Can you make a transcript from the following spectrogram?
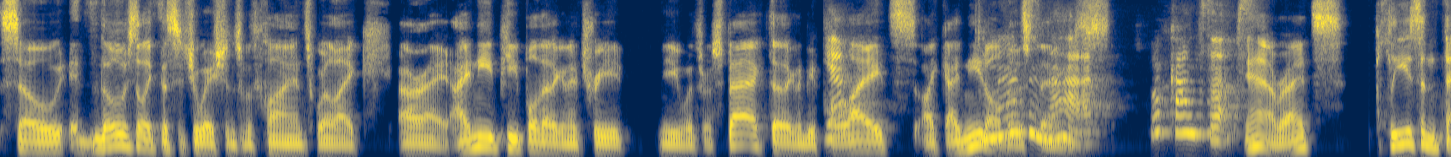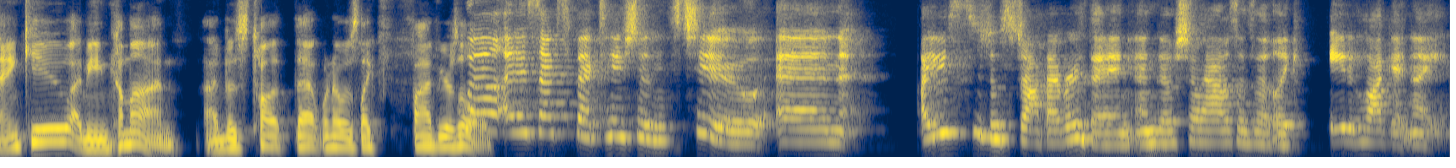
so it, those are like the situations with clients where like, all right, I need people that are going to treat me with respect. That are going to be polite. Yeah. Like I need Imagine all those things. That. What concepts? Yeah, right. Please and thank you. I mean, come on. I was taught that when I was like five years old. Well, and it's expectations too. And I used to just drop everything and go show houses at like eight o'clock at night.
